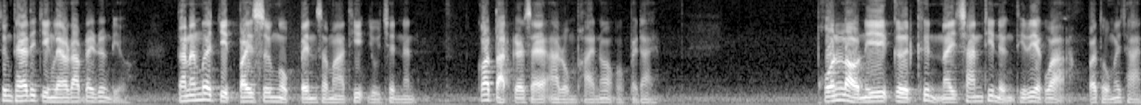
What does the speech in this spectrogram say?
ซึ่งแท้ที่จริงแล้วรับได้เรื่องเดียวตอนนั้นเมื่อจิตไปสงบเป็นสมาธิอยู่เช่นนั้น ก็ตัดกระแสอารมณ์ภายนอกออกไปได้ ผลเหล่านี้เกิดขึ้นในชั้นที่หนึ่งที่เรียกว่าปฐมฌาน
